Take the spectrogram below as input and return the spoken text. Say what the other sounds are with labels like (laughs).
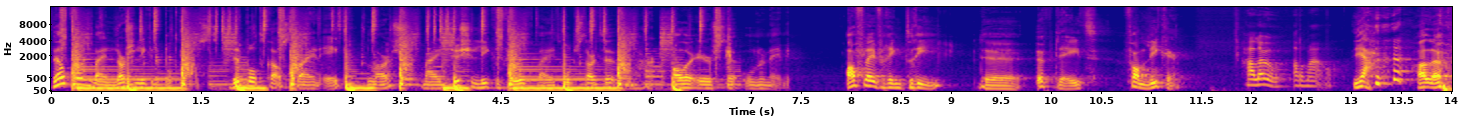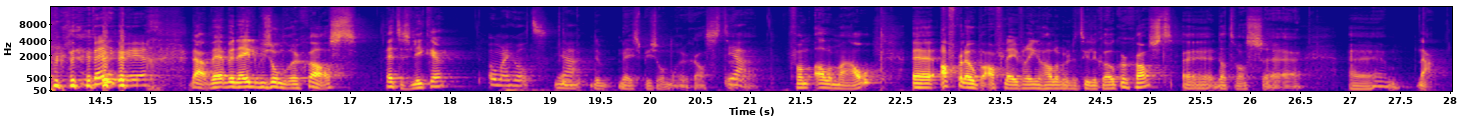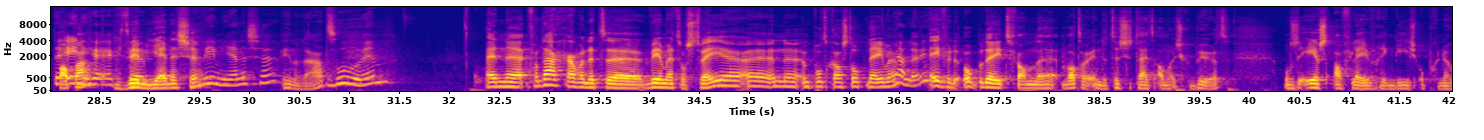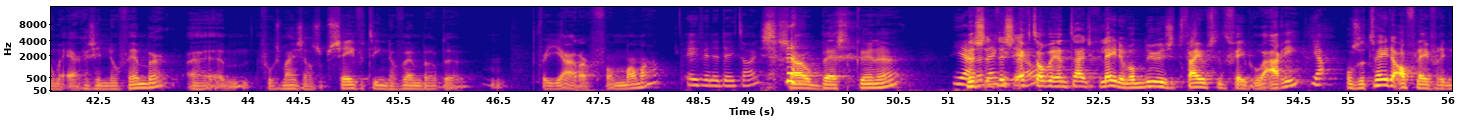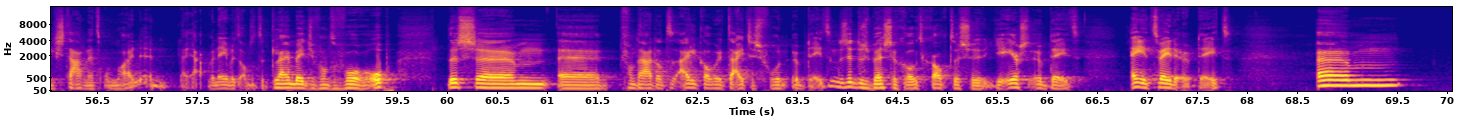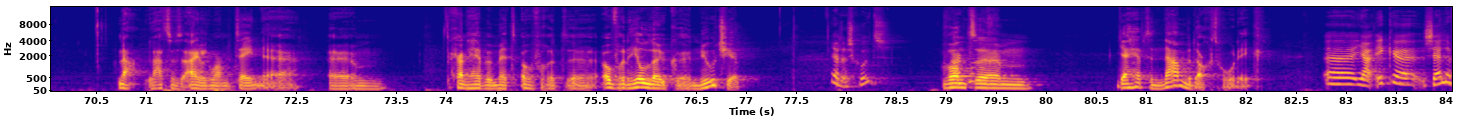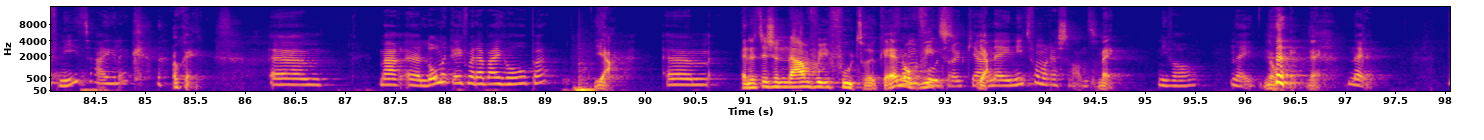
Welkom bij Lars en Lieke de podcast. De podcast waarin ik, Lars, mijn zusje Lieke volg bij het opstarten van haar allereerste onderneming. Aflevering 3, de update van Lieke. Hallo allemaal. Ja, (laughs) hallo. Ben ik weer. (laughs) nou, we hebben een hele bijzondere gast. Het is Lieke, Oh mijn god. de, Ja. de meest bijzondere gast eh, van allemaal. Eh, afgelopen afleveringen hadden we natuurlijk ook een gast. Eh, dat was, eh, eh, nou, De papa, enige echte Wim Jennissen. Wim Jennissen. Inderdaad. Boer Wim. En eh, vandaag gaan we het eh, weer met ons tweeën eh, een, een podcast opnemen. Ja, leuk. Even de update van wat er in de tussentijd allemaal is gebeurd. Onze eerste aflevering die is opgenomen ergens in november. Ehm, volgens mij zelfs op 17 november de verjaardag van mama. Even in de details. Zou (laughs) best kunnen. Ja, dus het is wel. echt alweer een tijd geleden, want nu is het 25 februari. Ja. Onze tweede aflevering die staat net online. En nou ja, we nemen het altijd een klein beetje van tevoren op. Dus ehm, eh, vandaar dat het eigenlijk alweer tijd is voor een update. En er zit dus best een groot gat tussen je eerste update en je tweede update. Ehm, nou, laten we het eigenlijk maar meteen eh, ehm, gaan hebben met over, het, eh, over een heel leuk nieuwtje. Ja, dat is goed. Want jij hebt een naam bedacht, hoorde ik. Eh, ja, ik eh, zelf niet eigenlijk. (laughs) Oké, Ehm, maar Lonneke heeft me daarbij geholpen. ja. Ehm En het is een naam voor je foodtruck, hè? voor Nog mijn niet. foodtruck. Ja, nee, niet voor mijn restaurant. Nee, In ieder geval. Nee. nog niet. Nee. (laughs) Nee.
